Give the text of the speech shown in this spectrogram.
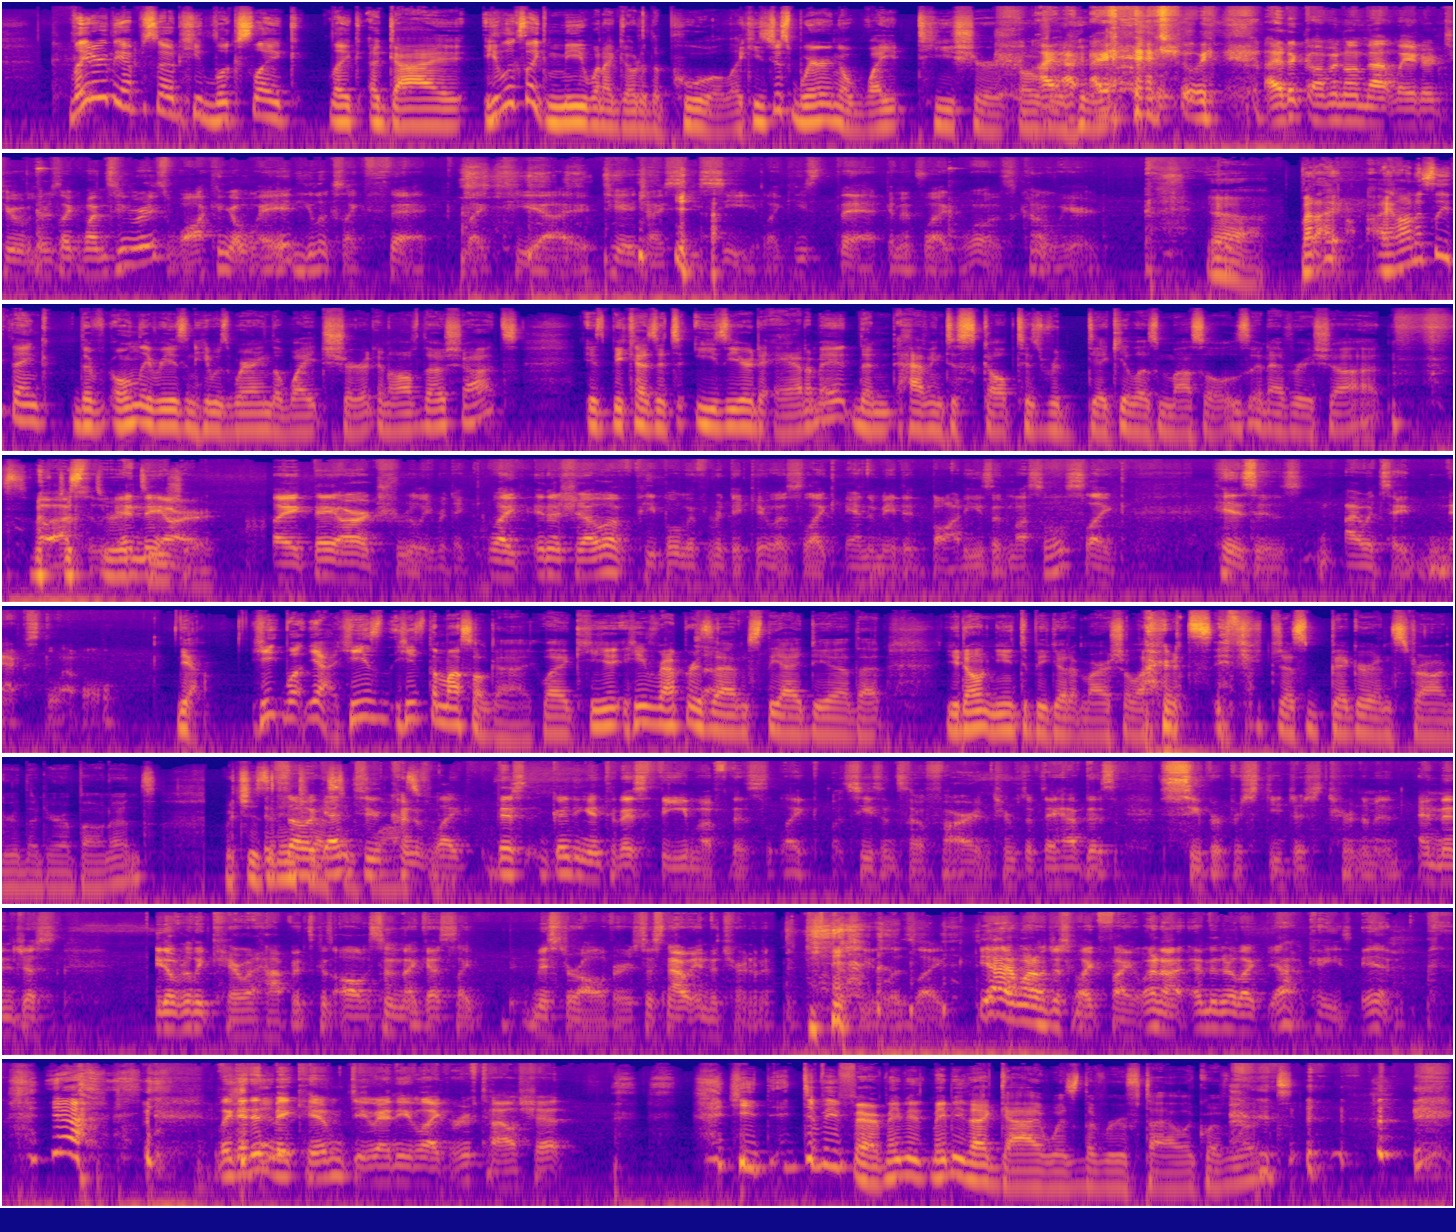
later in the episode, he looks like like a guy. He looks like me when I go to the pool. Like he's just wearing a white T-shirt over I, I, here. I actually I had a comment on that later too. There's like one scene where he's walking away and he looks like thick, like T I T H I C C, like he's thick, and it's like whoa, it's kind of weird. Yeah. But I, I honestly think the only reason he was wearing the white shirt in all of those shots is because it's easier to animate than having to sculpt his ridiculous muscles in every shot. So oh, absolutely. And they are like they are truly ridiculous. Like in a show of people with ridiculous like animated bodies and muscles, like his is I would say next level. Yeah. He well yeah, he's he's the muscle guy. Like he he represents the idea that you don't need to be good at martial arts if you're just bigger and stronger than your opponent. Which is so again to kind of like this getting into this theme of this like season so far in terms of they have this super prestigious tournament and then just you don't really care what happens because all of a sudden, I guess like Mr. Oliver is just now in the tournament. is like, yeah, I want to just like fight. Why not? And then they're like, yeah, okay, he's in. Yeah. like they didn't make him do any like roof tile shit. He, to be fair, maybe maybe that guy was the roof tile equivalent.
